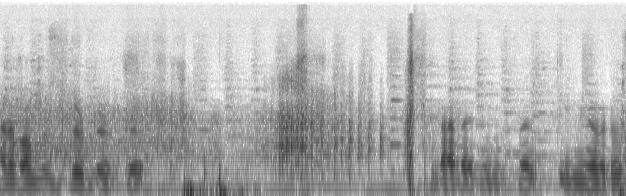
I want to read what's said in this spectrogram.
Arabamızı durdurdu. Şimdi aracımızdan iniyoruz.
